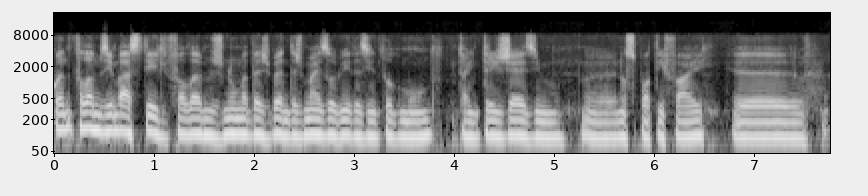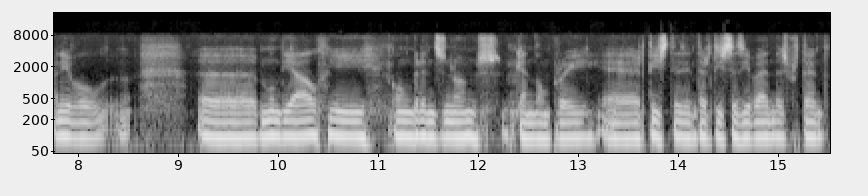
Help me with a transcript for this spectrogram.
Quando falamos em Bastille, falamos numa das bandas mais ouvidas em todo o mundo, está em 30 uh, no Spotify, uh, a nível eh, mundial e com grandes nomes que andam por aí, é, artistas, entre artistas e bandas, portanto,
